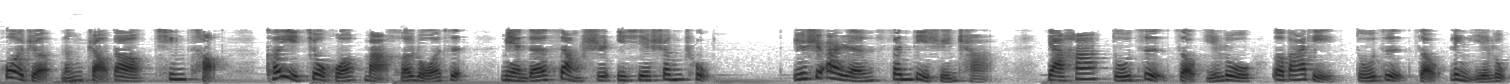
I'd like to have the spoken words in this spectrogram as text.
或者能找到青草，可以救活马和骡子。”免得丧失一些牲畜。于是二人分地巡查，亚哈独自走一路，厄巴底独自走另一路。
